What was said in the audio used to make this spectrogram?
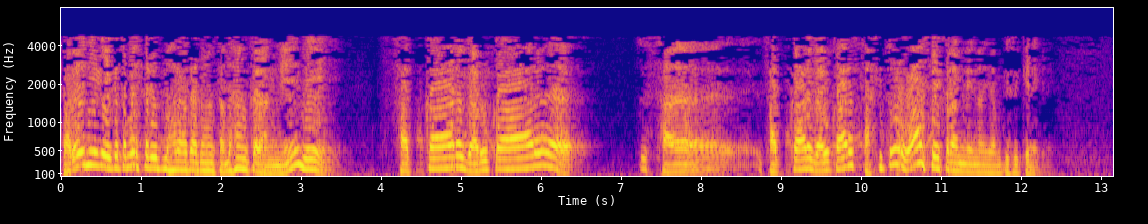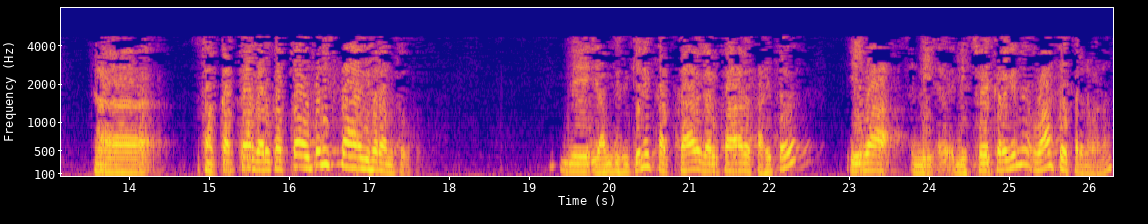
පළවෙනි එක ඒක තමයි සරියුත් මහ රහතන් වහන්සේ සඳහන් කරන්නේ මේ සත්කාර ගරුකාර සත්කාර ගරුකාර සහිතව වාසය කරන්නේ නම් යම් කිසි කෙනෙක්. සක්කත්තා ගරුකත්තා උපනිස්සාර විහරන්තෝ මේ යම් කිසි කෙනෙක් සත්කාර ගරුකාර සහිතව ඒවා නිශ්චය කරගෙන වාසය කරනවා නම්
